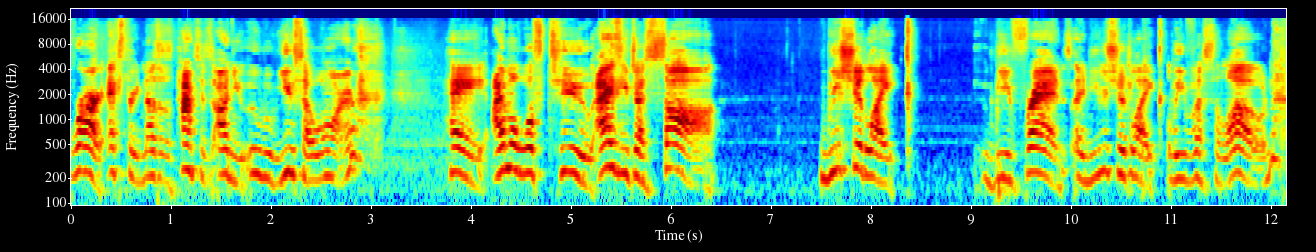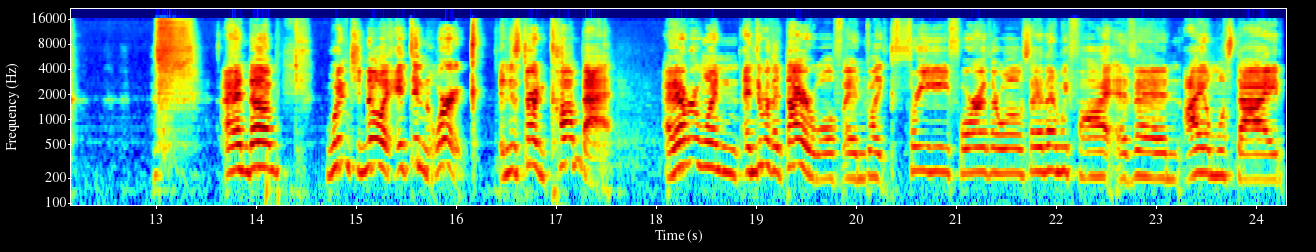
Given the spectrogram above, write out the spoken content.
Roar, extra nuzzles pounces on you. Ooh, you so warm. hey, I'm a wolf too. As you just saw, we should like be friends and you should like leave us alone. and um, wouldn't you know it, it didn't work. And it started combat. And everyone, and there was a dire wolf and like three, four other wolves, and then we fought, and then I almost died.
